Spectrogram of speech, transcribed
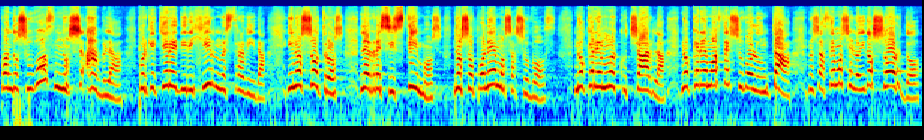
Cuando su voz nos habla porque quiere dirigir nuestra vida y nosotros le resistimos, nos oponemos a su voz, no queremos escucharla, no queremos hacer su voluntad, nos hacemos el oído sordo,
